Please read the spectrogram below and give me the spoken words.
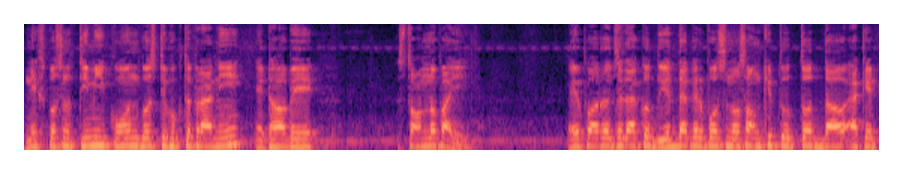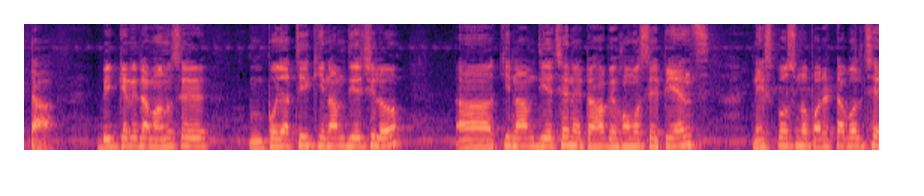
নেক্সট প্রশ্ন, তিমি কোন গোষ্ঠীভুক্ত প্রাণী? এটা হবে স্তন্যপায়ী। এরপর রয়েছে দেখো, দুয়ের দাগের প্রশ্ন, সংক্ষিপ্ত উত্তর দাও এক একটা বিজ্ঞানীরা মানুষের প্রজাতি কি নাম দিয়েছিল? কি নাম দিয়েছেন? এটা হবে হোমোসেপিয়েন্স নেক্সট প্রশ্ন পরেরটা বলছে,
